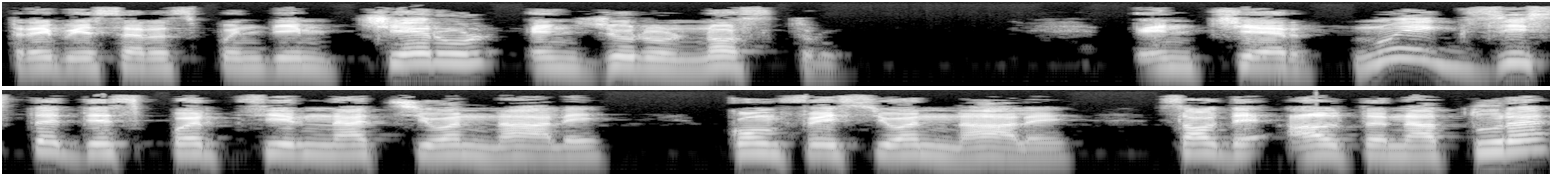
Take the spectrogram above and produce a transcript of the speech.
trebuie să răspândim cerul în jurul nostru. În cer nu există despărțiri naționale, confesionale sau de altă natură,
